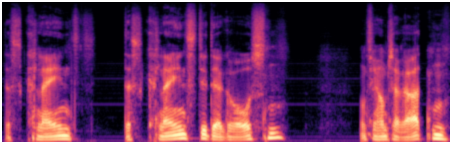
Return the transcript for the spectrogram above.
das, kleinst, das kleinste der Großen. Und Sie haben es erraten,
